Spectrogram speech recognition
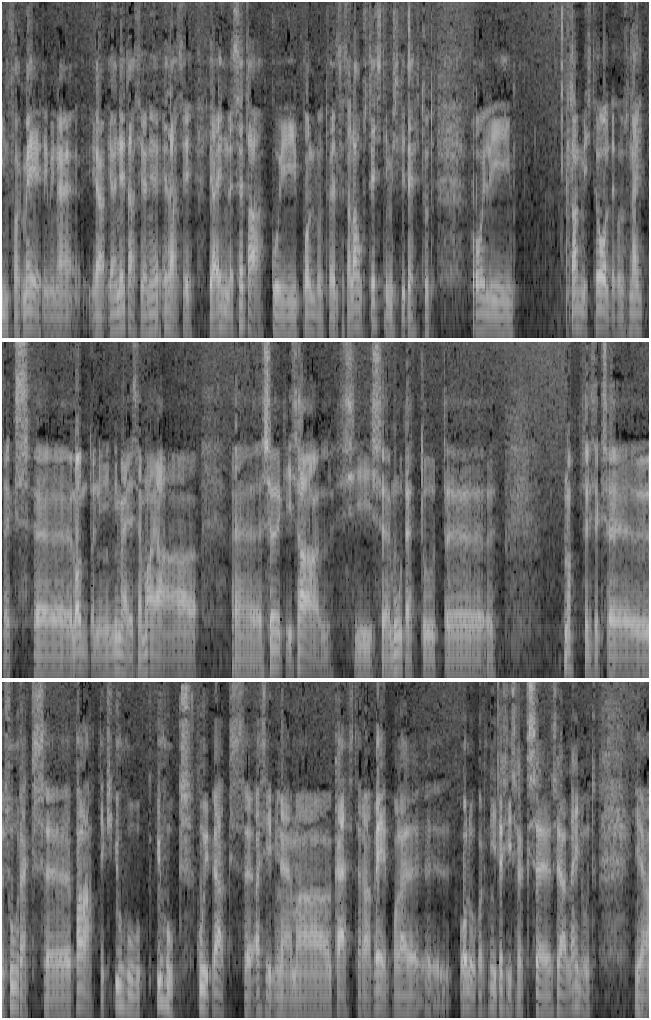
informeerimine ja, ja nii edasi ja nii edasi. ja enne seda, kui polnud veel seda laustestimistki tehtud, oli Tammiste hooldekodus näiteks äh, Londoni nimelise maja söögisaal siis muudetud noh, selliseks äh, suureks äh, palatiks juhu, juhuks, kui peaks asi minema käest ära, veel pole äh, olukord nii tõsiseks seal läinud. Ja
